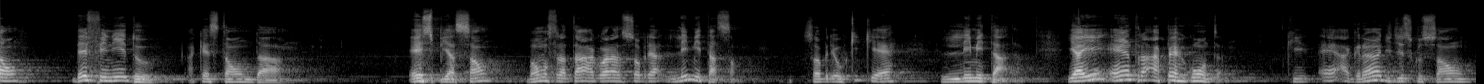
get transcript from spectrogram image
Então, definido a questão da expiação, Vamos tratar agora sobre a limitação, sobre o que é limitada. E aí entra a pergunta, que é a grande discussão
